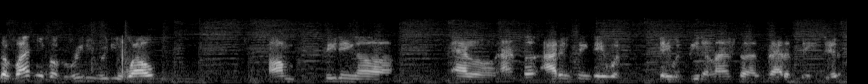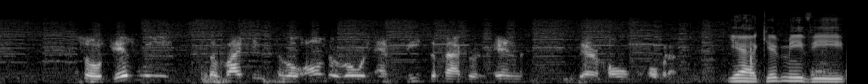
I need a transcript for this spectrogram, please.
the Vikings look really, really well. Um, beating uh, Atlanta. I didn't think they would they would beat Atlanta as bad as they did. So give me the Vikings to go on the road and beat the Packers in their home opener. Yeah, give me the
